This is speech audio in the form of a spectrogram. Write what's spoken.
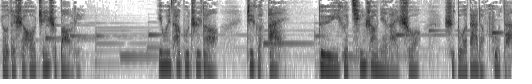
有的时候真是暴力，因为他不知道这个爱，对于一个青少年来说是多大的负担。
